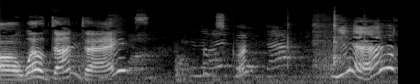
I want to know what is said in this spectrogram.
Oh, well done, Dave. Looks great. Yeah.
